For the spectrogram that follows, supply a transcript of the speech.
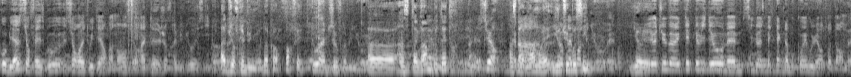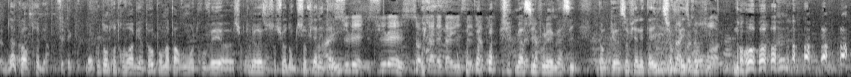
ou bien sur Facebook, sur euh, Twitter, pardon, sur Geoffrey Bugnot aussi. Donc, À Geoffrey Bugnot, d'accord, parfait. Tout Geoffrey Bugnot. Euh, Instagram peut-être Bien sûr. Instagram, Eh ouais. Geoffrey YouTube aussi ouais. YouTube avec quelques vidéos, même si le spectacle a beaucoup évolué entre temps. D'accord, très bien. C'était cool. Bah écoute, on te retrouvera bientôt. Pour ma part, vous me retrouvez euh, sur tous les réseaux sociaux, donc Sofiane et Ah, Taï. suivez, suivez Sofiane et Thaïs, c'est bien bon. Merci poulet, merci. Donc euh, Sofiane et Taï sur Ça, Facebook. Non.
